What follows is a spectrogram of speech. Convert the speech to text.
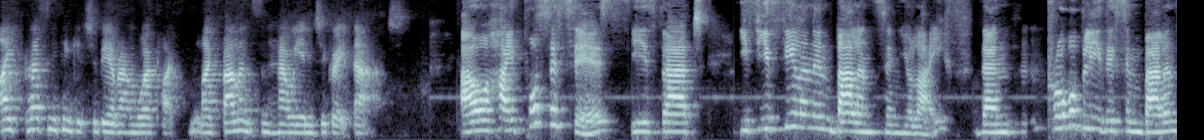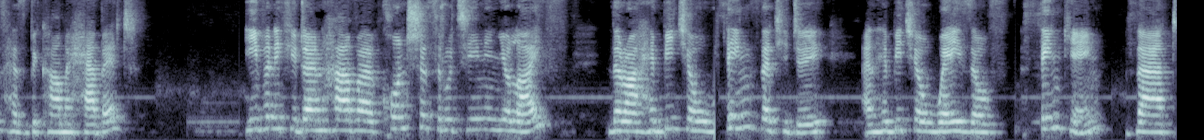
I personally think it should be around work life balance and how we integrate that. Our hypothesis is that if you feel an imbalance in your life then probably this imbalance has become a habit. Even if you don't have a conscious routine in your life there are habitual things that you do and habitual ways of thinking that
